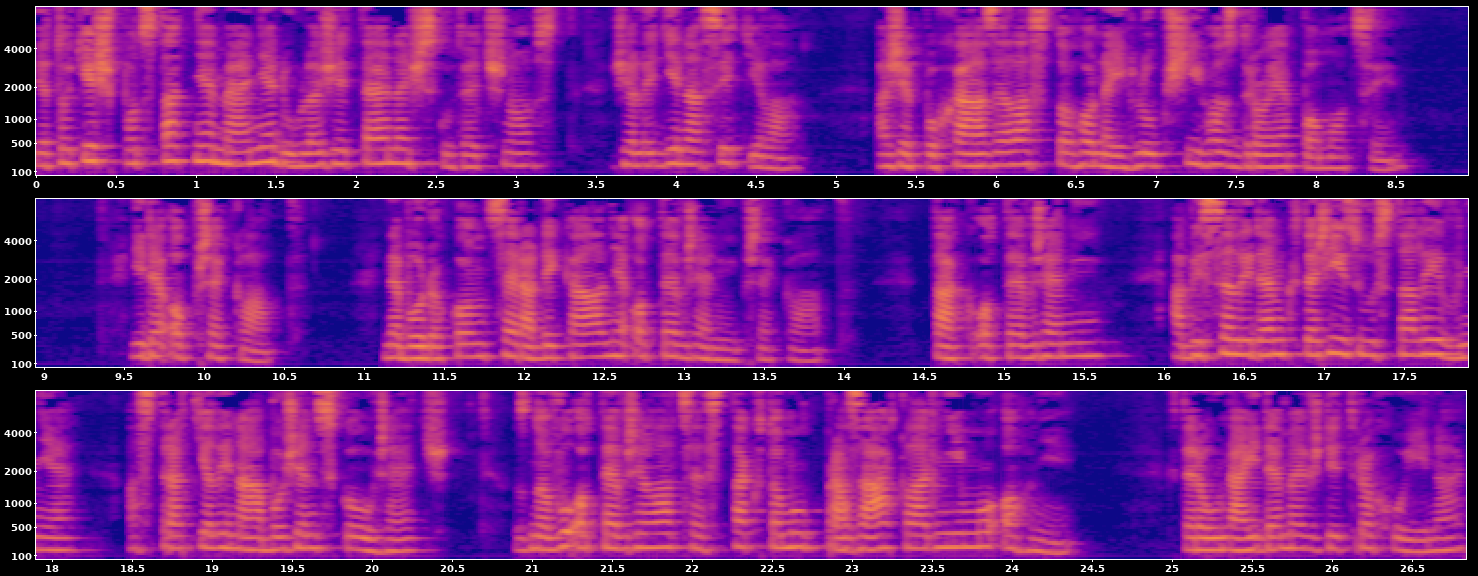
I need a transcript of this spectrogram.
je totiž podstatně méně důležité než skutečnost, že lidi nasytila a že pocházela z toho nejhlubšího zdroje pomoci. Jde o překlad, nebo dokonce radikálně otevřený překlad. Tak otevřený, aby se lidem, kteří zůstali vně a ztratili náboženskou řeč, znovu otevřela cesta k tomu prazákladnímu ohni, kterou najdeme vždy trochu jinak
